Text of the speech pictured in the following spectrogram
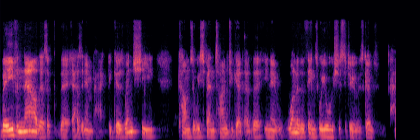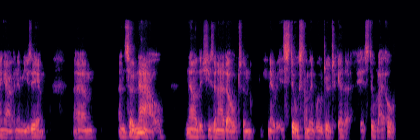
but even now there's a there, it has an impact because when she comes and we spend time together that you know one of the things we always used to do was go hang out in a museum um, and so now now that she's an adult and you know it's still something we'll do together it's still like oh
